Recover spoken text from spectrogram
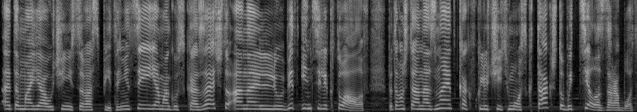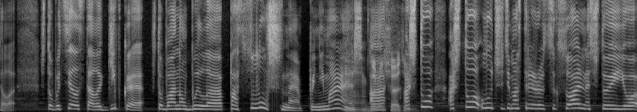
Это моя ученица-воспитанница, и я могу сказать, что она любит интеллектуалов, потому что она знает, как включить мозг так, чтобы тело заработало, чтобы тело стало гибкое, чтобы оно было послушное, понимаешь? А- замечательно. а, что, а что лучше демонстрирует сексуальность, что ее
